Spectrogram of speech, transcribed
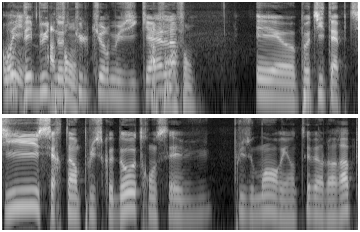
Oui, au début de notre fond. culture À musicale. fond, à fond. Et euh, petit à petit, certains plus que d'autres, on s'est plus ou moins orienté vers le rap.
